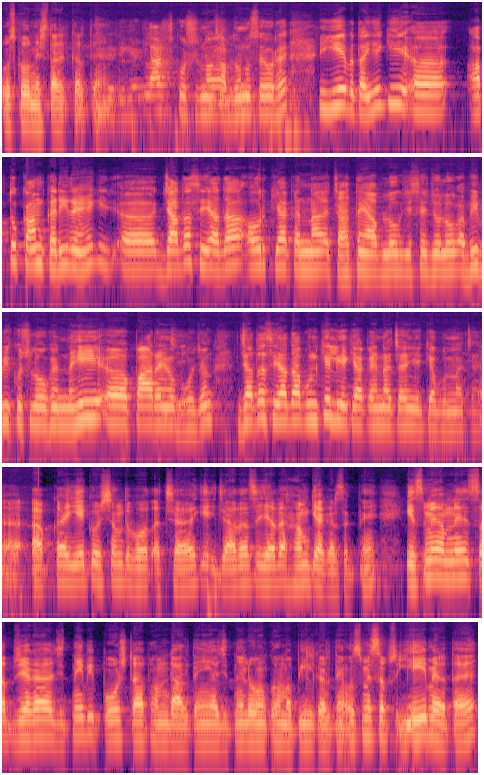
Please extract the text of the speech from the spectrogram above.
उसको निस्तारित करते हैं। लास्ट क्वेश्चन आप दोनों से और है। ये बताइए कि आप तो काम कर ही रहे हैं कि ज़्यादा से ज़्यादा और क्या करना चाहते हैं आप लोग जिससे जो लोग अभी भी कुछ लोग हैं नहीं पा रहे हैं भोजन ज़्यादा से ज़्यादा आप उनके लिए क्या कहना चाहिए क्या बोलना चाहिए आपका ये क्वेश्चन तो बहुत अच्छा है कि ज़्यादा से ज़्यादा हम क्या कर सकते हैं। इसमें हमने सब जगह जितने भी पोस्ट आप हम डालते हैं या जितने लोगों को हम अपील करते हैं उसमें सब यही में रहता है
